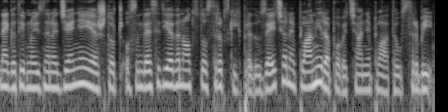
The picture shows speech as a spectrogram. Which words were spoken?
Negativno iznenađenje je što 81% srpskih preduzeća ne planira povećanje plata u Srbiji.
